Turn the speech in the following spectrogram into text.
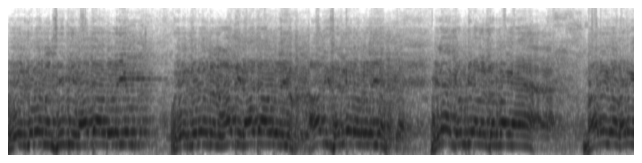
உயர் திருவண்ணன் சி பி ராஜா அவர்களையும் உயர் திருவண்ணன் ஆதி ராஜா அவர்களையும் ஆதி சங்கர் அவர்களையும் விழா சார்பாக வருக வருக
